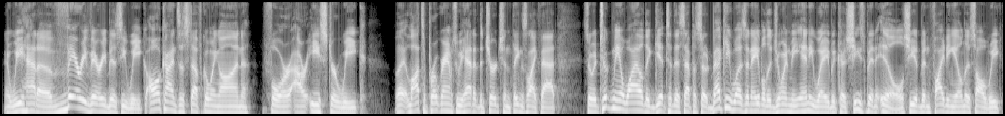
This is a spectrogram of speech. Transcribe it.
And we had a very, very busy week, all kinds of stuff going on for our Easter week. Lots of programs we had at the church and things like that. So it took me a while to get to this episode. Becky wasn't able to join me anyway because she's been ill. She had been fighting illness all week.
